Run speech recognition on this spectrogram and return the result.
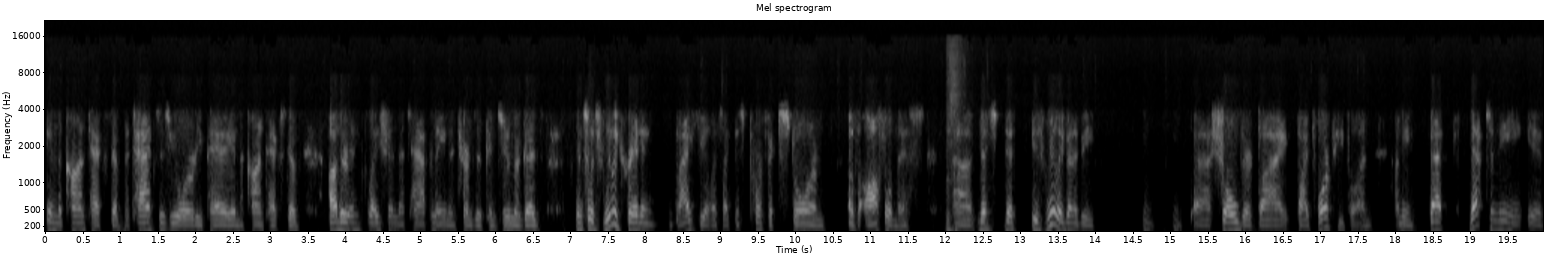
in the context of the taxes you already pay, in the context of other inflation that's happening in terms of consumer goods. And so it's really creating what I feel it's like this perfect storm of awfulness mm-hmm. uh, that's, that is really going to be uh, shouldered by by poor people. And I mean that that to me is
